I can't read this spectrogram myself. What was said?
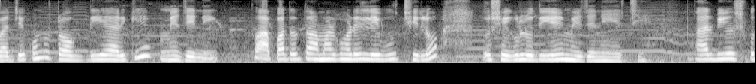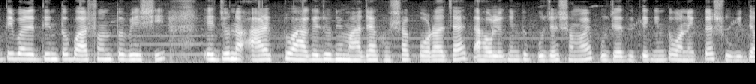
বা যে কোনো টক দিয়ে আর কি মেজে নিই। তো আপাতত আমার ঘরে লেবু ছিল, তো সেগুলো দিয়েই মেজে নিয়েছি। আর বৃহস্পতিবারের দিন তো বাসন তো বেশি, এর জন্য আর একটু আগে যদি মাজা ঘষা করা যায়, তাহলে কিন্তু পূজার সময় পূজা দিতে কিন্তু অনেকটা সুবিধা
